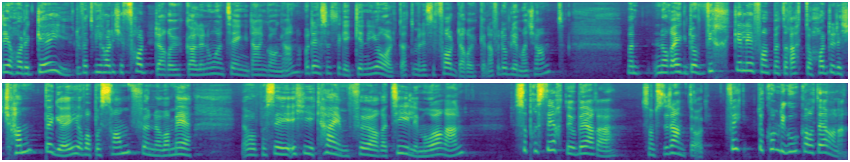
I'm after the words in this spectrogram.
det å ha det gøy Du vet, Vi hadde ikke fadderuke eller noen ting den gangen, og det syns jeg er genialt, dette med disse fadderukene, for da blir man kjent. Men når jeg da virkelig fant meg til rette og hadde det kjempegøy og var på Samfunnet og var med jeg håper si, ikke gikk hjem før tidlig morgen, så presterte jeg jo bedre som student òg. Da kom de gode karakterene.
